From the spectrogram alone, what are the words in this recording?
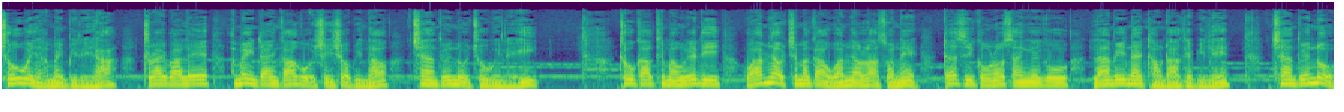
ချိုးဝင်ရမိတ်ပြီးလေရာဒရိုင်ဘာလည်းအမိန်တိုင်းကားကိုအရှိန်လျှော့ပြီးနောက်ခြံတွင်တို့ချိုးဝင်လေ၏ ထိုကခင်မောင်လေးသည်ဝမ်းမြောက်ချင်းမကဝမ်းမြောက်လှစွာနှင့်တက်စီကုံသောဆိုင်ငယ်ကိုလမ်းဘေး၌ထောင်ထားခဲ့ပြီးလင်ခြံသွင်းတို့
